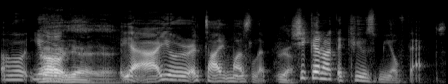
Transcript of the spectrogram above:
Oh, you're, Oh, yeah, yeah, yeah. Yeah, you're anti-Muslim. Yeah. She cannot accuse me of that.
